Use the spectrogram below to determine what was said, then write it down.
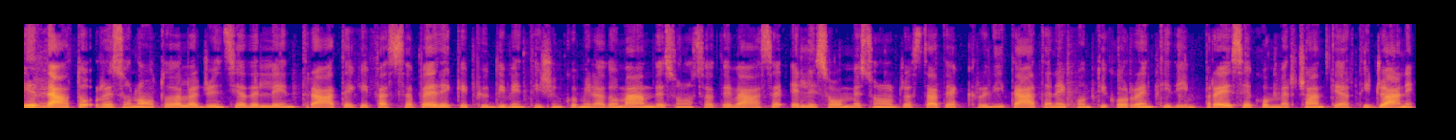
Il dato reso noto dall'Agenzia delle Entrate che fa sapere che più di 25.000 domande sono state evase e le somme sono già state accreditate nei conti correnti di imprese, commercianti e artigiani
